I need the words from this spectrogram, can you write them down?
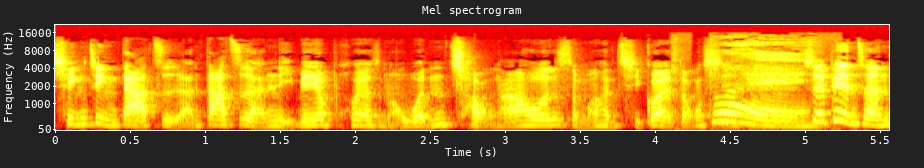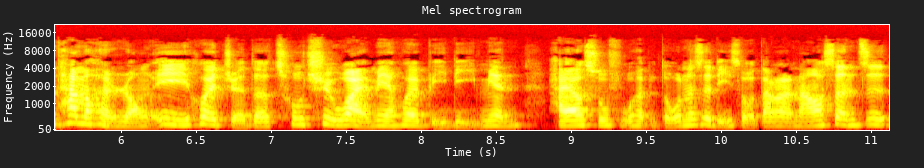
亲近大自然，大自然里面又不会有什么蚊虫啊，或者什么很奇怪的东西，对，所以变成他们很容易会觉得出去外面会比里面还要舒服很多，那是理所当然。然后甚至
